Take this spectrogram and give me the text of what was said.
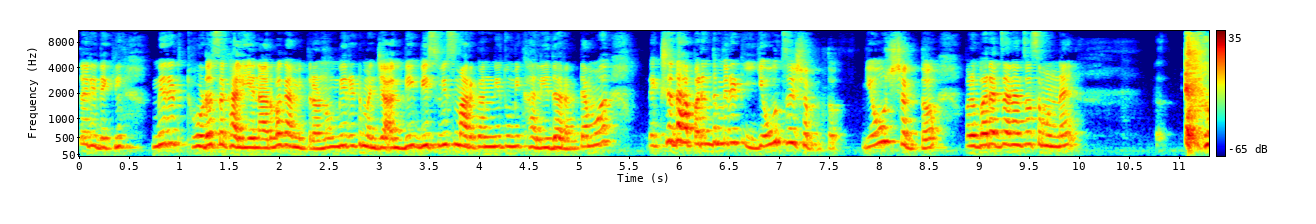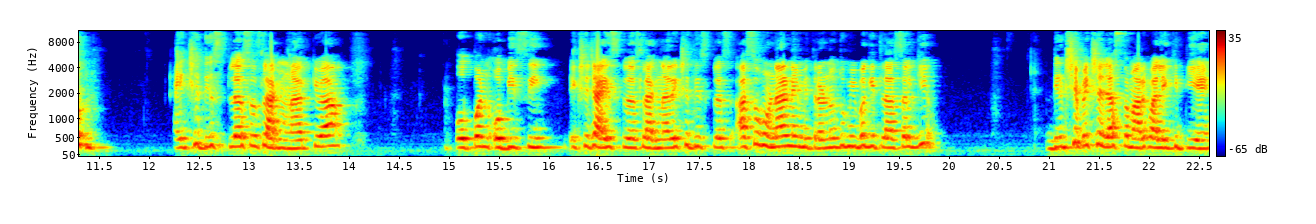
तरी देखील मिरिट थोडंसं खाली येणार बघा मित्रांनो. मिरिट म्हणजे अगदी वीस वीस मार्कांनी तुम्ही खाली धरा. त्यामुळे एकशे दहापर्यंत मिरिट येऊच शकतं. येऊच शकतं. पण बऱ्याच जणांचं असं म्हणणं आहे एकशे तीस प्लसच लागणार किंवा ओपन ओबीसी एकशे चाळीस प्लस लागणार एकशे तीस प्लस असं होणार नाही मित्रांनो. तुम्ही बघितलं असेल की दीडशेपेक्षा जास्त मार्कवाले किती आहे?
